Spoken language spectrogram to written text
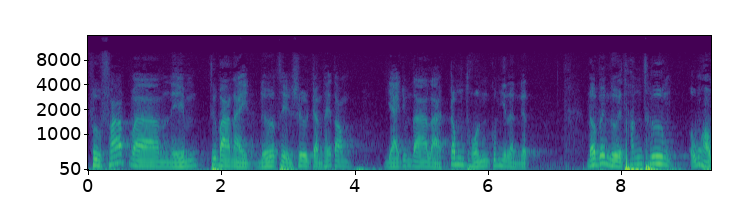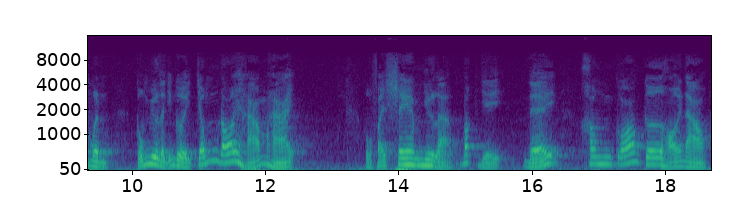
Phương pháp và niệm thứ ba này được thiền sư trần thế tông dạy chúng ta là trong thuận cũng như là nghịch. Đối với người thân thương ủng hộ mình cũng như là những người chống đối hãm hại cũng phải xem như là bất dị để không có cơ hội nào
